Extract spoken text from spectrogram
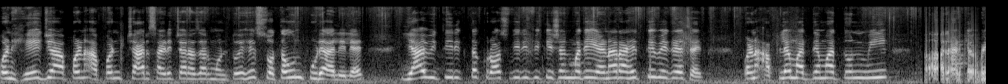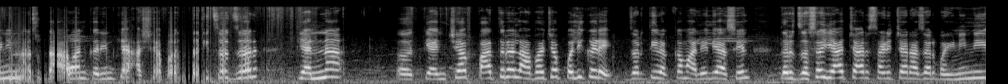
पण हे जे आपण आपण चार साडेचार हजार म्हणतोय हे स्वतःहून पुढे आलेले आहेत. या व्यतिरिक्त क्रॉस व्हेरिफिकेशनमध्ये येणार आहेत ते वेगळेच आहेत. पण आपल्या माध्यमातून मी लाडक्या बहिणींना सुद्धा आवाहन करीन की अशा पद्धतीचं जर त्यांना त्यांच्या पात्र लाभाच्या पलीकडे जर ती रक्कम आलेली असेल तर जसं या चार साडेचार हजार बहिणींनी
